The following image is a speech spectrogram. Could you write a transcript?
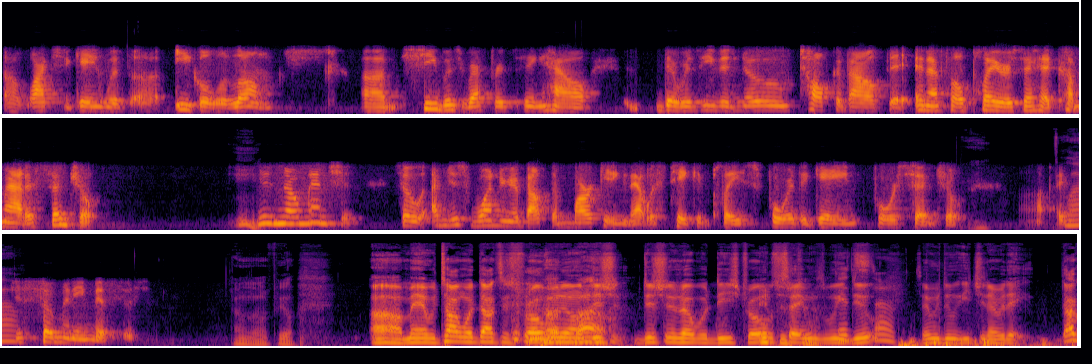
uh, watched the game with, uh, Eagle alum, um, she was referencing how there was even no talk about the NFL players that had come out of Central. There's no mention. So I'm just wondering about the marketing that was taking place for the game for Central. Uh, Wow. Just so many misses. I was gonna feel. Oh man, we're talking with Dr. Stroman Wow. on dish, dishing it up with D. Stroh, Interesting. same as we Good do, stuff. same we do each and every day. Dr.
